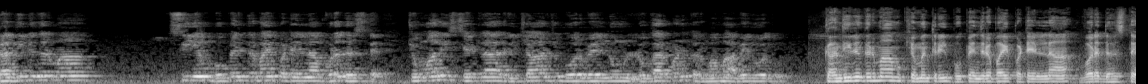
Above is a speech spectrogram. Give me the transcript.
ગાંધીનગરમાં સીએમ ભૂપેન્દ્રભાઈ પટેલના વરદ હસ્તે ચુમ્માલીસ જેટલા રિચાર્જ બોરવેલનું લોકાર્પણ કરવામાં આવેલું હતું. ગાંધીનગરમાં મુખ્યમંત્રી ભૂપેન્દ્રભાઈ પટેલના વરદ હસ્તે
